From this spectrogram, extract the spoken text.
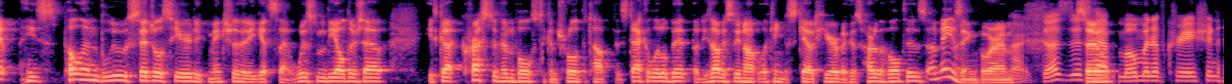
Yep, he's pulling blue sigils here to make sure that he gets that Wisdom of the Elders out. He's got Crest of Impulse to control at the top of his deck a little bit, but he's obviously not looking to scout here because Heart of the Vault is amazing for him. Right. Does this so- have moment of creation?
